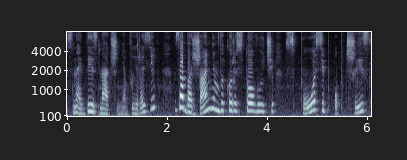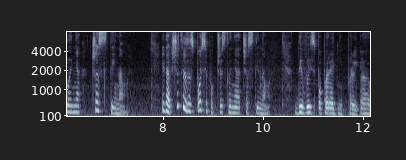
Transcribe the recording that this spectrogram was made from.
Знайди значення виразів за бажанням використовуючи спосіб обчислення частинами. І так, що це за спосіб обчислення частинами? Дивись попередні, при- е,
